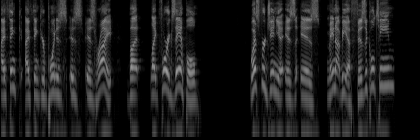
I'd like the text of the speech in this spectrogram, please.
I think I think your point is is is right, but like for example, West Virginia is is may not be a physical team,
